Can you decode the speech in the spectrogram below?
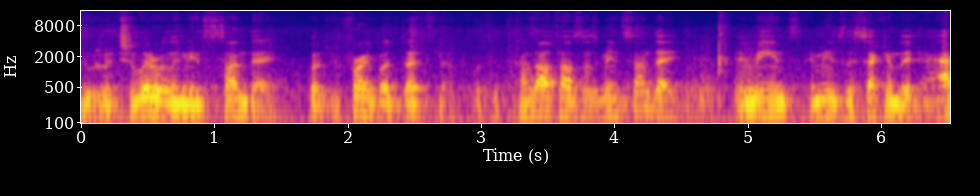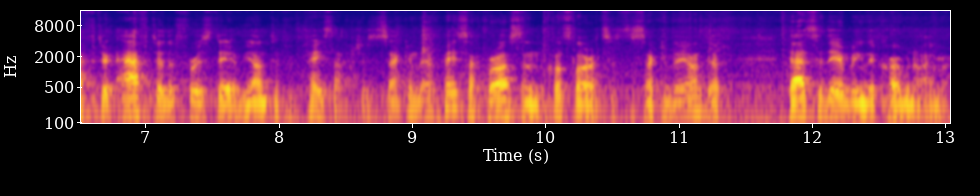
which literally means Sunday, but referring, but that what the Chazal tells us means Sunday. It means it means the second day after after the first day of Yontif of Pesach, which is the second day of Pesach for us in Chutz It's the second day of Yontif. That's the day of bringing the korban omer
